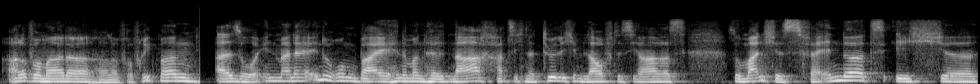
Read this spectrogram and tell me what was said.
Hallo Frau Mader, hallo Frau Friedmann. Also in meiner Erinnerung bei Hennemann hält nach hat sich natürlich im Laufe des Jahres so manches verändert. Ich äh,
